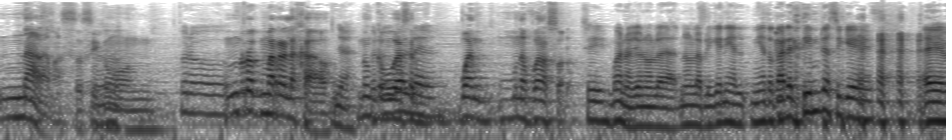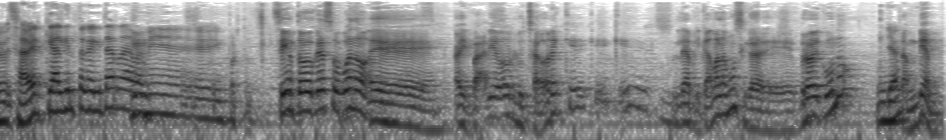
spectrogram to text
Nada más, así Ah. como un, Pero. un rock más relajado. Ya, Nunca pude hacer de- buen, unas buenas solos. Sí, bueno, yo no la, no la apliqué ni, al- ni a tocar el timbre, así que eh, saber que alguien toca guitarra para mí es, es importante. Sí, en todo caso, bueno, eh, hay varios luchadores que, que- que le aplicamos la música. Eh, Broek 1 Ya. también,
